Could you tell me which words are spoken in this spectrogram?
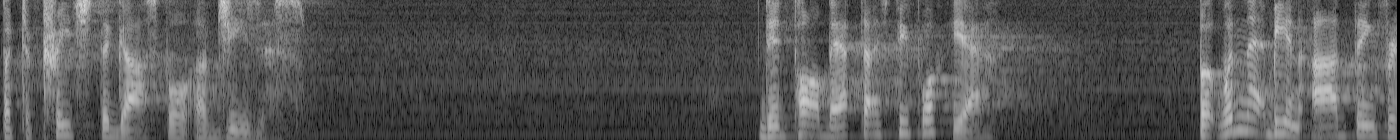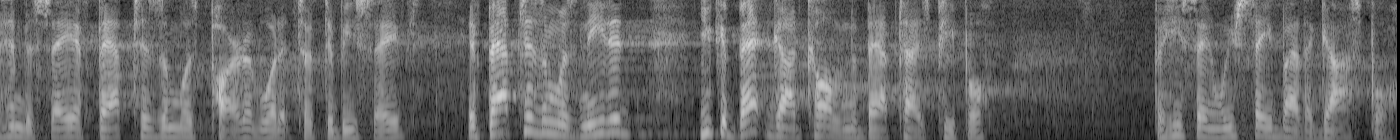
but to preach the gospel of Jesus. Did Paul baptize people? Yeah. But wouldn't that be an odd thing for him to say if baptism was part of what it took to be saved? If baptism was needed, you could bet God called him to baptize people. But he's saying we're saved by the gospel,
